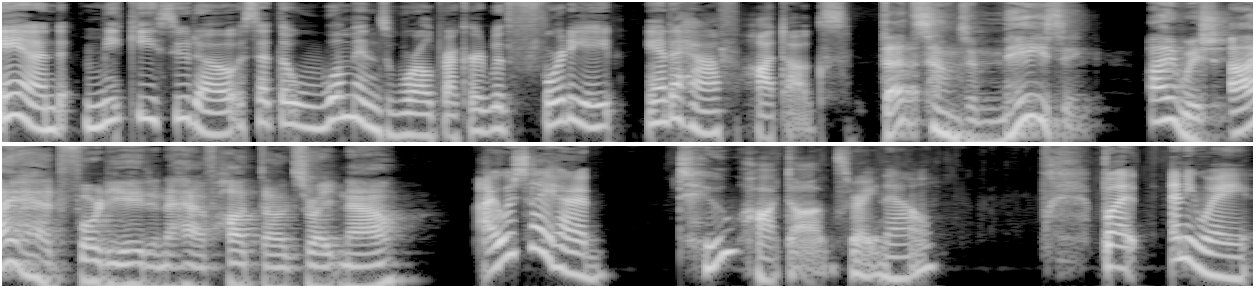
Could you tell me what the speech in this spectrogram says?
And Miki Sudo set the women's world record with 48 and a half hot dogs. That sounds amazing. I wish I had 48 and a half hot dogs right now. I wish I had two hot dogs right now. But anyway,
